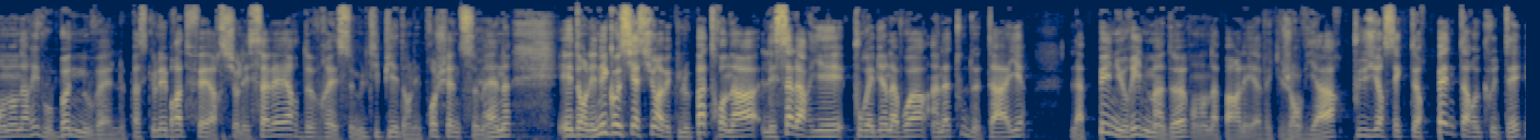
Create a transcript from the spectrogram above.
On en arrive aux bonnes nouvelles, parce que les bras de fer sur les salaires devraient se multiplier dans les prochaines semaines. Et dans les négociations avec le patronat, les salariés pourraient bien avoir un atout de taille, la pénurie de main-d'œuvre. On en a parlé avec Jean Viard. Plusieurs secteurs peinent à recruter,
